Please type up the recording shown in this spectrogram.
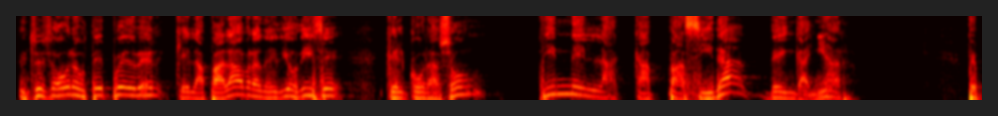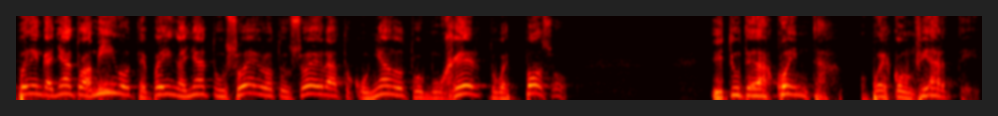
Entonces ahora usted puede ver que la palabra de Dios dice que el corazón tiene la capacidad de engañar. Te puede engañar tu amigo, te puede engañar tu suegro, tu suegra, tu cuñado, tu mujer, tu esposo. Y tú te das cuenta o puedes confiarte,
